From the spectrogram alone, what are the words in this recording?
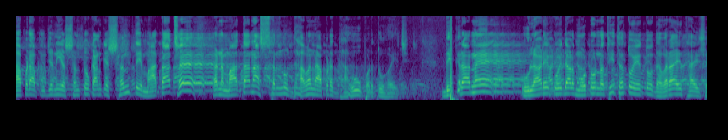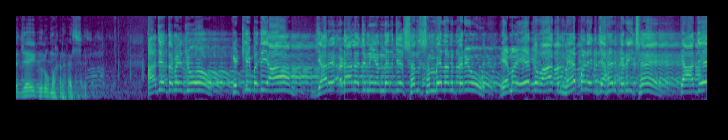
આપણા પૂજનીય સંતો, કારણ કે સંત એ માતા છે અને માતાના સનનું ધાવન આપણે ધાવવું પડતું હોય છે. દીકરાને ઉલાડે કોઈ દાળ મોટો નથી થતો, એ તો ધવરાય થાય છે. જય ગુરુ મહારાજ. આજે તમે જુઓ કેટલી બધી આમ, જ્યારે અડાલજની અંદર જે સંત સંમેલન કર્યું, એમાં એક વાત મેં પણ એક જાહેર કરી છે કે આજે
